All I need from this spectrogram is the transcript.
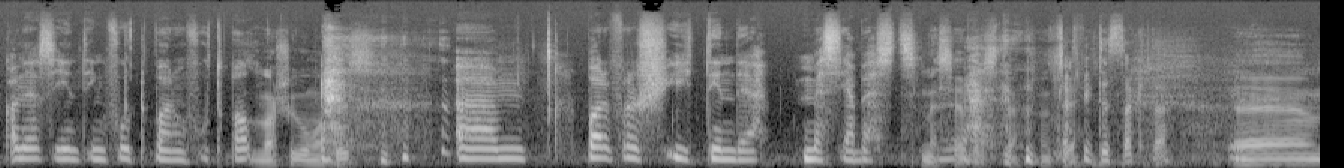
Kan jeg si en ting fort bare om fotball? Vær så god, Mattis. Um, bare for å skyte inn det. Messi er best. Messi er best, ja. Jeg Ok. fikk du sagt det. Eh,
